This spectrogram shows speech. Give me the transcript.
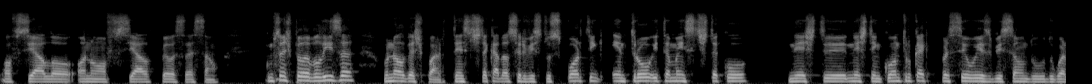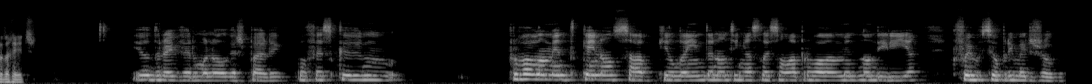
oficial ou, ou não oficial, pela seleção. Começamos pela baliza, o Nel Gaspar tem-se destacado ao serviço do Sporting, entrou e também se destacou neste, neste encontro. O que é que te pareceu a exibição do, do guarda-redes? Eu adorei ver o Manuel Gaspar e confesso que hum, provavelmente quem não sabe que ele ainda não tinha a seleção lá provavelmente não diria que foi o seu primeiro jogo.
